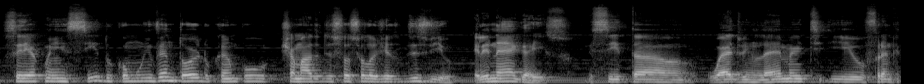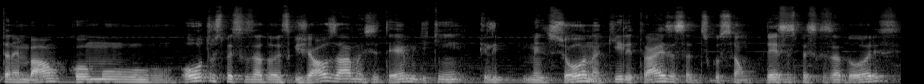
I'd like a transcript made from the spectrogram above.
seria conhecido como um inventor do campo chamado de sociologia do desvio. Ele nega isso. Cita o Edwin Lemert e o Frank Tannenbaum como outros pesquisadores que já usavam esse termo, de quem ele menciona aqui, ele traz essa discussão desses pesquisadores.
